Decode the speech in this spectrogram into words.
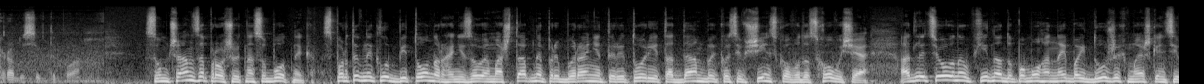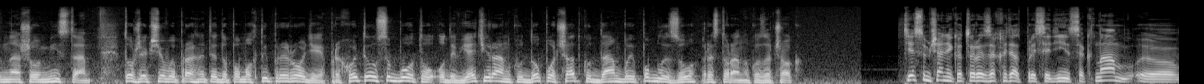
градусів тепла. Сумчан запрошують на суботник. Спортивний клуб Бітон організовує масштабне прибирання території та дамби Косівщинського водосховища. А для цього необхідна допомога найбайдужих мешканців нашого міста. Тож, якщо ви прагнете допомогти природі, приходьте у суботу о 9 ранку до початку дамби поблизу ресторану Козачок. Те сумчане, которые захотят присоединиться к нам, э,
